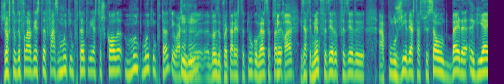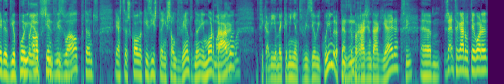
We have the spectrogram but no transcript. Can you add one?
Já estamos a falar desta fase muito importante, desta escola muito, muito importante. Eu acho uhum. que vamos aproveitar esta tua conversa para Sim, exatamente fazer, fazer eh, a apologia desta Associação de Beira De Apoio, apoio ao deficiente visual. visual. Portanto, esta escola que existe em Chão de Vento, em Mortágua, fica ali a meio caminho entre Viseu e Coimbra, perto uhum. da barragem da Aguieira. Um, já entregaram até agora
